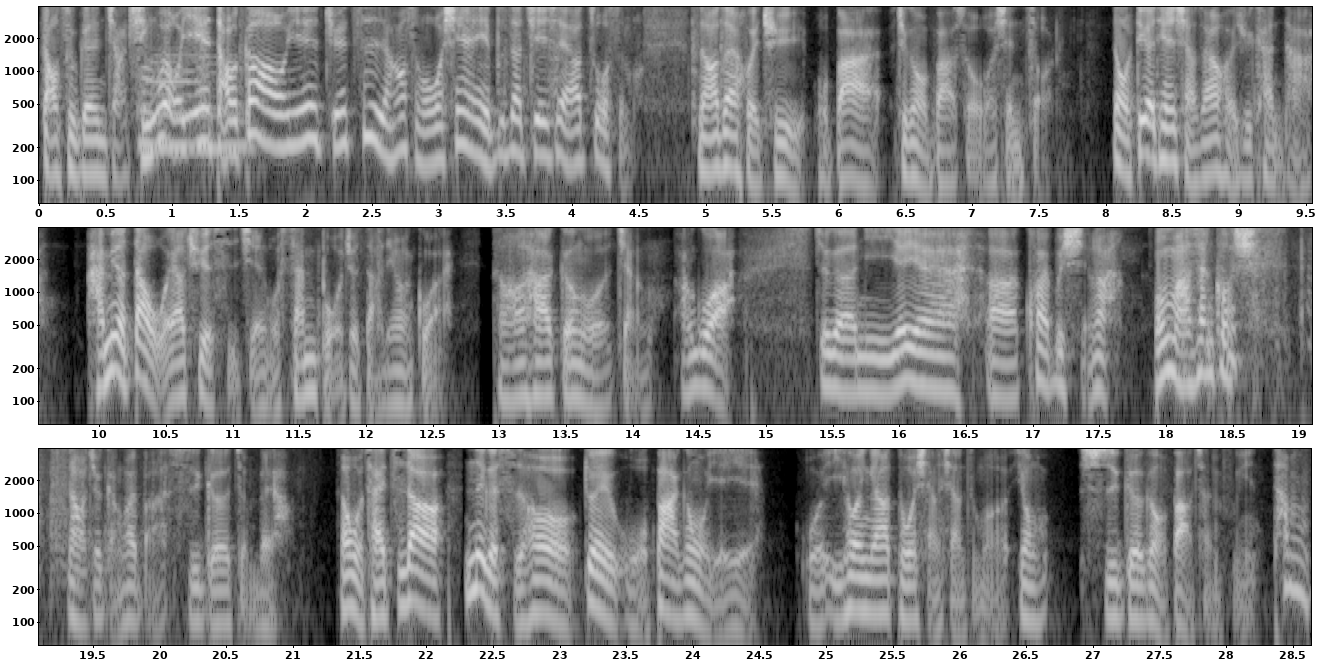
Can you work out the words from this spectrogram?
到处跟人讲，请为我爷爷祷告，爷爷绝志，然后什么，我现在也不知道接下来要做什么，然后再回去，我爸就跟我爸说，我先走了。那我第二天想说要回去看他，还没有到我要去的时间，我三伯就打电话过来，然后他跟我讲，阿姑啊，这个你爷爷呃快不行了，我马上过去。那我就赶快把诗歌准备好，然后我才知道那个时候对我爸跟我爷爷，我以后应该要多想想怎么用诗歌跟我爸传福音。他们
